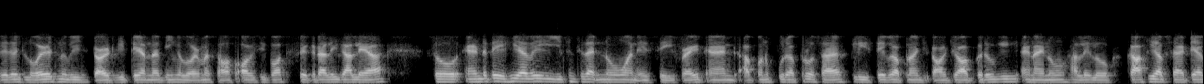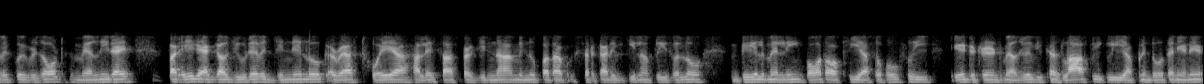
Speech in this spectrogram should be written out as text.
ਇਹਦੇ ਵਿੱਚ ਲਾਇਰਸ ਨੂੰ ਵੀ ਟਾਰਗੇਟ ਕੀਤਾ ਜਾਂਦਾ being a liar myself obviously ਬਹੁਤ ਫਿਕਰ ਵਾਲੀ ਗੱਲ ਆ। ਸੋ ਐਂਡ ਤੇ ਇਹੀ ਆ ਵੀ you can say that no one is ਆਪਾਂ ਨੂੰ ਪੂਰਾ ਭਰੋਸਾ ਹੈ ਪੁਲਿਸ ਤੇ ਵੀ ਆਪਣਾ ਜੌਬ ਕਰੂਗੀ। ਐਂਡ ਆਈ ਨੋ ਹਾਲੇ ਲੋਕ ਕਾਫੀ ਅਪਸੈਟ ਆ ਵੀ ਕੋਈ ਰਿਜ਼ਲਟ ਮਿਲ ਨਹੀਂ ਰਹੇ। ਪਰ ਇਹ ਇੱਕ ਗੱਲ ਜੁੜੇ ਵਿੱਚ ਜਿੰਨੇ ਲੋਕ ਅਰੈਸਟ ਹੋਏ ਆ, ਹਾਲੇ ਸਸਪੈਕਟ ਜਿੰਨਾ ਮੈਨੂੰ ਪਤਾ ਸਰਕਾਰੀ ਵਕੀਲਾਂ ਪੁਲਿਸ ਵੱਲੋਂ ਬੇਲ ਮਿਲਣੀ ਬਹੁਤ ਔਖੀ ਆ। ਸੋ ਹੋਪਫੁਲੀ ਇਹ ਡਿਟਰੈਂਟ ਮਿਲ ਜਾਵੇ ਬਿਕਾਜ਼ ਲਾਸਟ ਵੀਕ ਵੀ ਆਪਣੇ ਦੋ ਤਿੰਨ ਜਣੇ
